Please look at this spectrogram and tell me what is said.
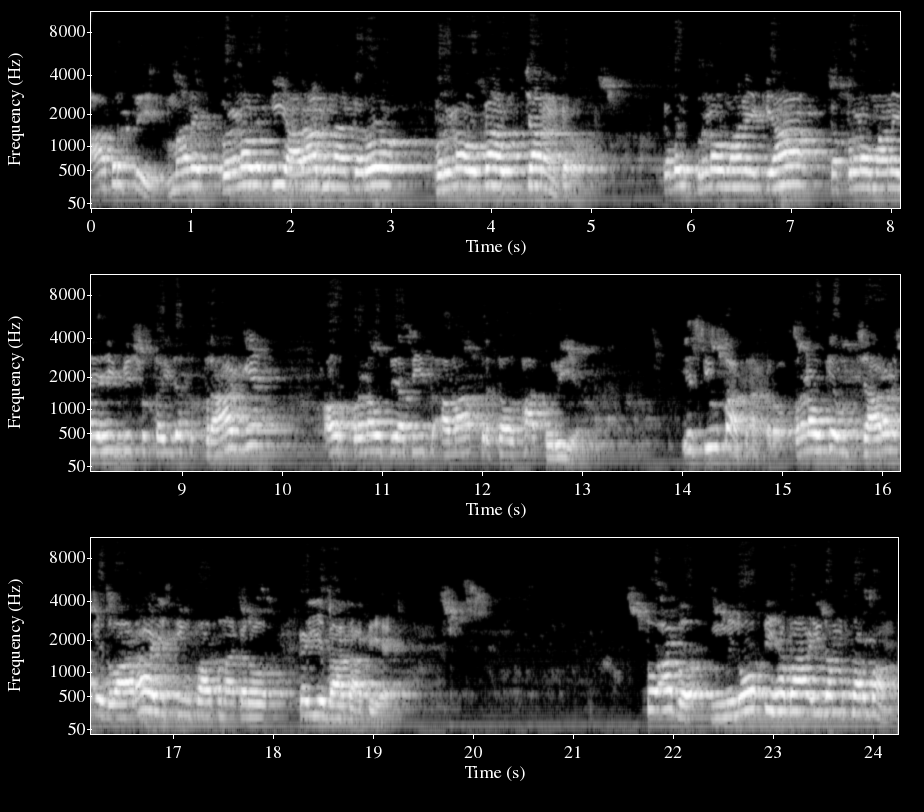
आवृत्ति माने प्रणव की आराधना करो, प्रणव का उच्चारण करो। कि भाई प्रणव माने क्या? कि प्रणव माने यही विश्व तेजस प्राग्ञ और प्रणव से अतीत अमात्र चौथा तुरीय इसकी उपासना करो। प्रणव के उच्चारण के द्वारा इसकी उपासना करो। कई ये बात आती है। तो अब मिलोति हवा इदम सर्वम।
